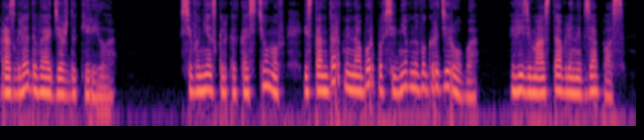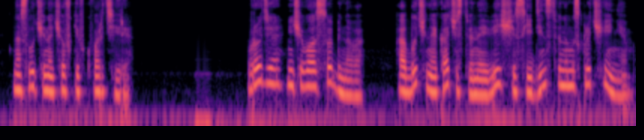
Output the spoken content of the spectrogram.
разглядывая одежду Кирилла. Всего несколько костюмов и стандартный набор повседневного гардероба — видимо, оставленный в запас, на случай ночевки в квартире. Вроде ничего особенного, обычные качественные вещи с единственным исключением.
